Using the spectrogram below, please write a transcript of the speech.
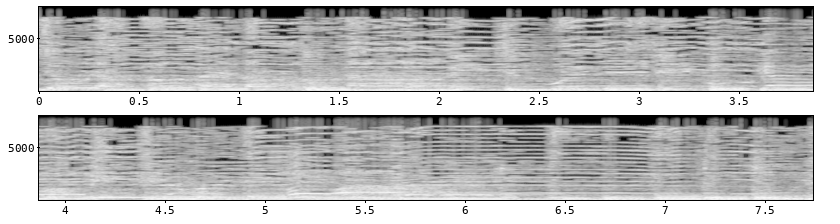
就要走在老路上。我明知我也离不开，我明知我也离不开，姑娘。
